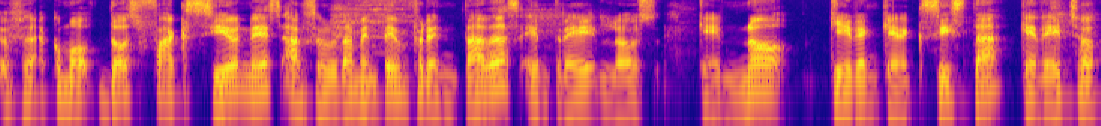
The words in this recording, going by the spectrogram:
o sea, como dos facciones absolutamente enfrentadas entre los que no quieren que exista, que de hecho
